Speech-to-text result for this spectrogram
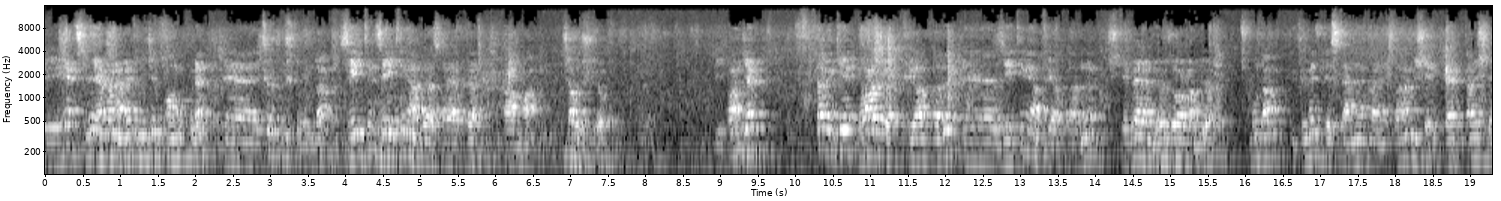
E, hepsi de hemen hemen incir, pamuk bile e, çökmüş durumda. Zeytin, zeytinyağı biraz ayakta kalma çalışıyor. E, ancak tabii ki bazı fiyatları, e, zeytinyağı fiyatlarını işte veremiyor, zorlamıyor. Bu da hükümet desteğinden kaynaklanan bir şey. Ben Tarış'ta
